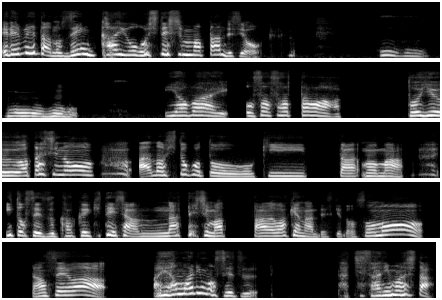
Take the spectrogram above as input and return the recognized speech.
エレベーターの全開を押してしまったんですよ。ほうほう。おうおうやばい、お刺さったわ。という私のあの一言を聞いた、まあまあ、意図せず各駅停車になってしまったわけなんですけど、その男性は謝りもせず立ち去りました。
